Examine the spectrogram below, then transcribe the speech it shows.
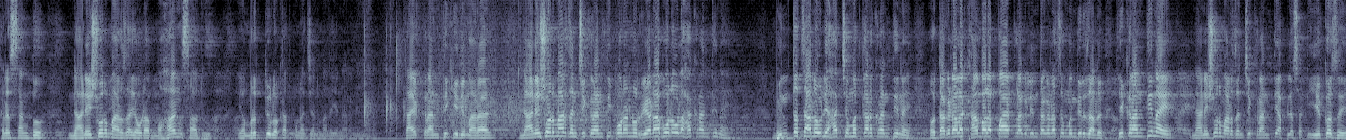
खरंच सांगतो ज्ञानेश्वर महाराजा एवढा महान साधू या मृत्यू लोकात पुन्हा जन्माला येणार नाही. महाराज काय क्रांती केली महाराज? ज्ञानेश्वर महाराजांची क्रांती पोरांनो रेडा बोलवला हा क्रांती नाही. भिंत चालवली हा चमत्कार क्रांती नाही. दगडाला खांबाला पायात लागली दगडाचं मंदिर झालं. ही क्रांती नाही. ज्ञानेश्वर महाराजांची क्रांती आपल्यासाठी एकच आहे.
